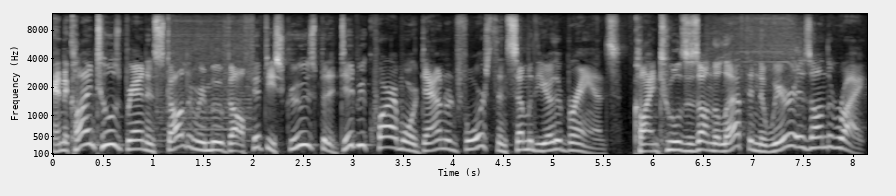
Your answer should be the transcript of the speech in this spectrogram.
And the Klein Tools brand installed and removed all 50 screws, but it did require more downward force than some of the other brands. Klein Tools is on the left and the Wera is on the right.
